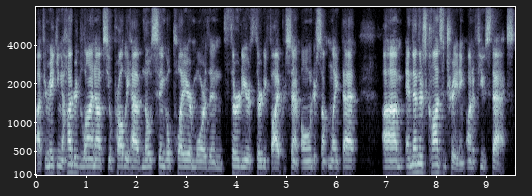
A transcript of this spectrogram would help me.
uh, if you're making 100 lineups, you'll probably have no single player more than 30 or 35% owned or something like that. Um, and then there's concentrating on a few stacks,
